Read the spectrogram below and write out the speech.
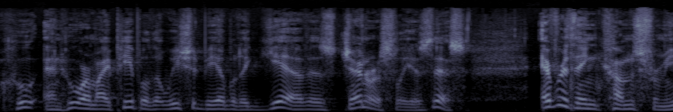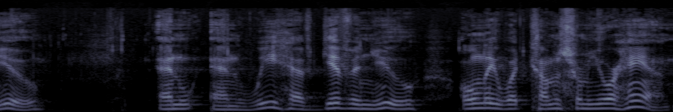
who, and who are my people that we should be able to give as generously as this? Everything comes from you, and, and we have given you only what comes from your hand.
